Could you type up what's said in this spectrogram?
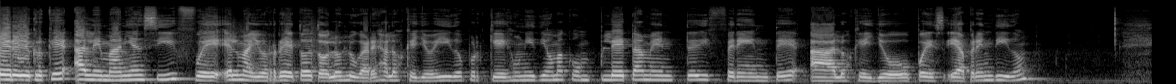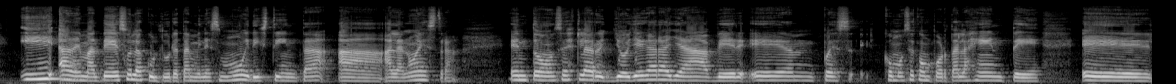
Pero yo creo que Alemania en sí fue el mayor reto de todos los lugares a los que yo he ido porque es un idioma completamente diferente a los que yo pues he aprendido. Y además de eso la cultura también es muy distinta a, a la nuestra. Entonces, claro, yo llegar allá a ver em, pues cómo se comporta la gente, eh,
